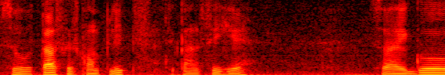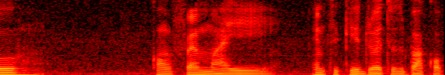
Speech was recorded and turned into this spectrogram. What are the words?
So task is complete as you can see here. So I go confirm my MTK Droid Tools backup.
